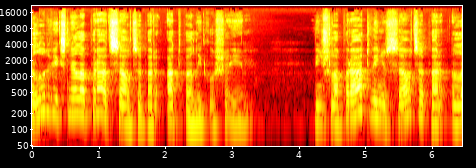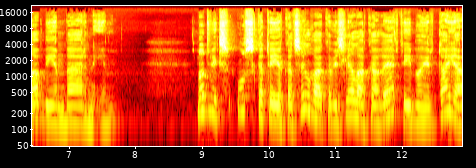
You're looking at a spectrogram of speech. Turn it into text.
Ludvigs nelabprāt sauca par atpalikušajiem – Viņš labprāt viņus sauca par labiem bērniem. Ludvigs uzskatīja, ka cilvēka vislielākā vērtība ir tajā,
